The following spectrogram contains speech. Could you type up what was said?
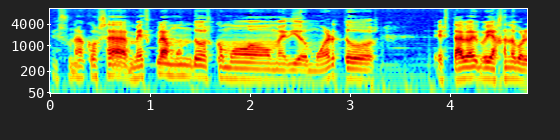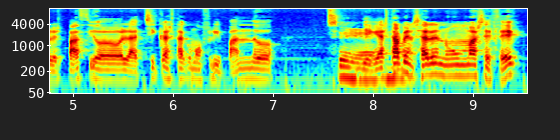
es una cosa, mezcla mundos como medio muertos, está viajando por el espacio, la chica está como flipando. Sí, Llegué hasta a pensar en un Mass Effect,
